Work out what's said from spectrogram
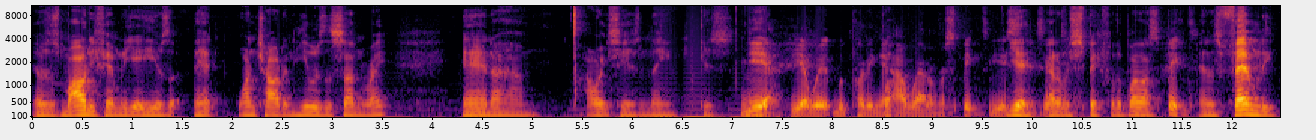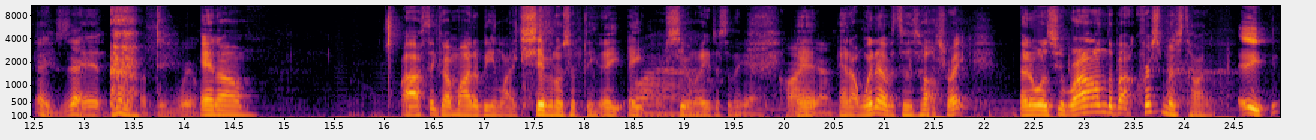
It was this Maori family. Yeah, he was. They had one child, and he was the son, right? And um, I won't say his name because Yeah, yeah, we're, we're putting it out, out of respect. Yes, yeah, exactly. out of respect for the brother respect. and his family. Yeah, exactly. And and um, I think I might have been like seven or something, eight, eight or seven or eight or something. Yeah, quite and, young. and I went over to his house, right? And it was around about Christmas time. Hey,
